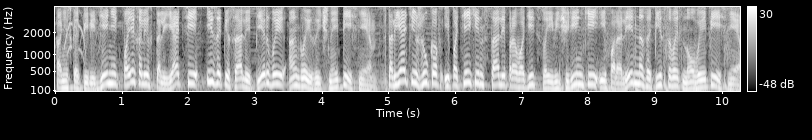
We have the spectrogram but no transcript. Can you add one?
они скопили денег, поехали в Тольятти и записали первые англоязычные песни. В Тольятти Жуков и Потехин стали проводить свои вечеринки и параллельно записывать новые песни.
